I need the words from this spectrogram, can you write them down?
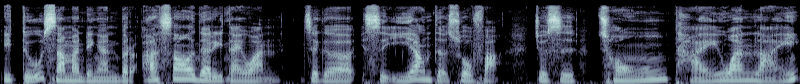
Itu sama dengan berasal dari Taiwan. 这个是一样的说法，就是从台湾来。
